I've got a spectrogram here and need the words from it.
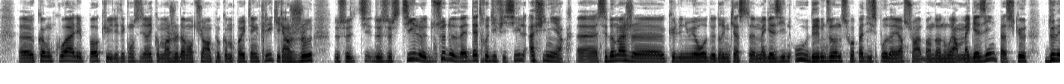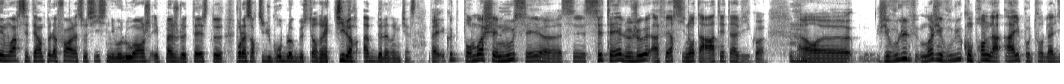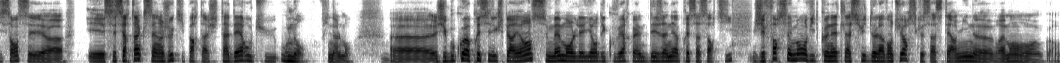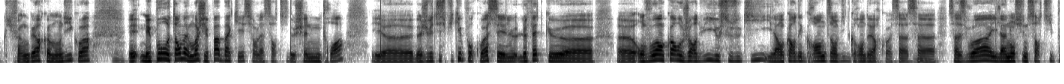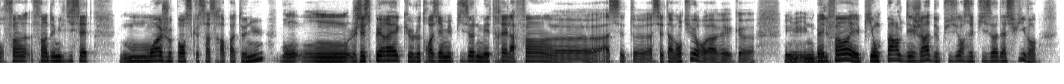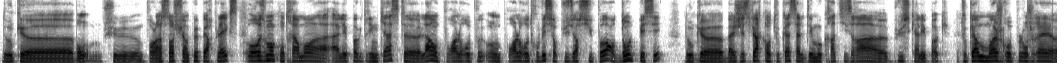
comme quoi à l'époque il était considéré comme un jeu d'aventure un peu comme point and click et qu'un jeu de ce, de ce style se devait d'être difficile à finir. c'est dommage que les numéros de Dreamcast Magazine ou Dreamzone soient pas dispo d'ailleurs sur Abandonware Magazine parce que de mémoire c'était un peu la foire à la saucisse niveau louange et page de test pour la sortie du gros blockbuster, de la killer app de la Dreamcast. Bah écoute, pour moi, Shenmue, c'est, euh, c'était le jeu à faire, sinon t'as raté ta vie, quoi. Alors, euh, j'ai voulu, moi, j'ai voulu comprendre la hype autour de la licence et, euh, et c'est certain que c'est un jeu qui partage. T'adhères ou tu ou non? Finalement. Mm. Euh, j'ai beaucoup apprécié l'expérience, même en l'ayant découvert quand même des années après sa sortie. J'ai forcément envie de connaître la suite de l'aventure, parce que ça se termine euh, vraiment en, cliffhanger, comme on dit, quoi. Mm. mais pour autant, ben, moi, j'ai pas baqué sur la sortie de Shenmue 3, et euh, ben, je vais t'expliquer pourquoi. C'est le, fait que on voit encore aujourd'hui Yu Suzuki, il a encore des grandes envies de grandeur, quoi. Ça, ça, mm. ça se voit. Il annonce une sortie pour fin, fin 2017. Moi, je pense que ça sera pas tenu. Bon, j'espérais que le troisième épisode mettrait la fin euh, à, cette, à cette aventure avec euh, une, belle fin. Et puis on parle déjà de plusieurs épisodes à suivre. Donc euh, bon, je, pour l'instant, je suis un peu perplexe. Heureusement, contrairement à, à l'époque Dreamcast, là, on pourra, le on pourra le retrouver sur plusieurs supports, dont le PC. Donc mm. bah, j'espère qu'en tout cas ça le démocratisera plus qu'à l'époque. En tout cas moi je replongerai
